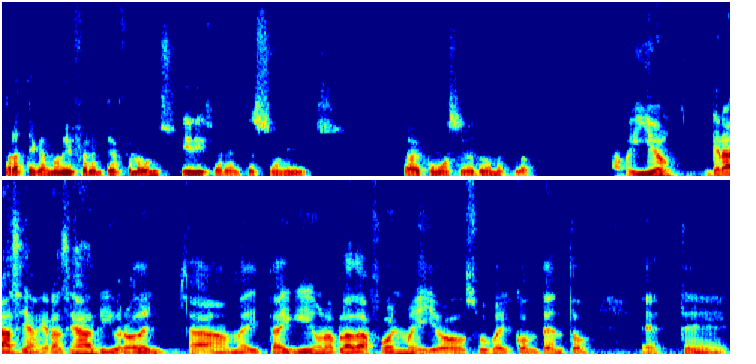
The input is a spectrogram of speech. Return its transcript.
practicando diferentes flows y diferentes sonidos. A ver cómo sigue todo mezclado. Papillo, gracias, gracias a ti, brother. O sea, me diste aquí una plataforma y yo súper contento. Este,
